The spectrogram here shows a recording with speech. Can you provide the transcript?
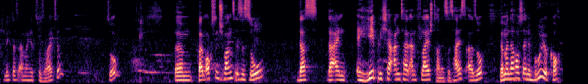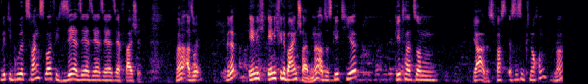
ich lege das einmal hier zur Seite. So. Ähm, beim Ochsenschwanz ist es so, dass da ein erheblicher Anteil an Fleisch dran ist. Das heißt also, wenn man daraus eine Brühe kocht, wird die Brühe zwangsläufig sehr, sehr, sehr, sehr, sehr fleischig. Ne? Also, bitte? Ähnlich, ähnlich wie eine Beinscheibe. Ne? Also es geht hier, geht halt so ein, ja, das ist fast, es ist ein Knochen, ne?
